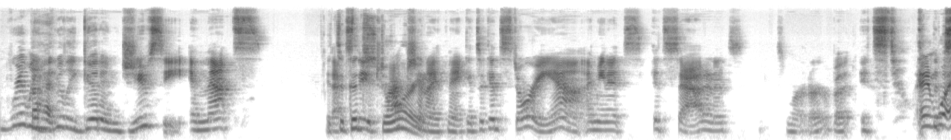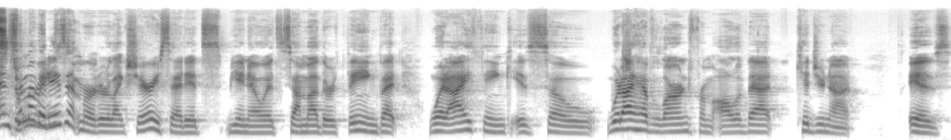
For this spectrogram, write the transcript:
really, Go really good and juicy, and that's It's that's a good the attraction. story. I think it's a good story. Yeah, I mean, it's it's sad and it's it's murder, but it's still and well, and some of it story. isn't murder, like Shari said. It's you know, it's some other thing. But what I think is so, what I have learned from all of that, kid you not, is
